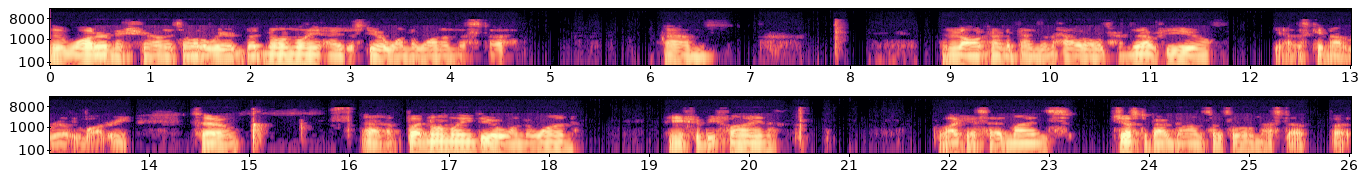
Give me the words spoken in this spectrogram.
the water mixture on it's a little weird, but normally I just do a one-to-one -one on this stuff. Um, and it all kind of depends on how it all turns out for you. Yeah, this came out really watery. So, uh, but normally do a one-to-one -one and you should be fine. Like I said, mine's just about gone, so it's a little messed up, but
